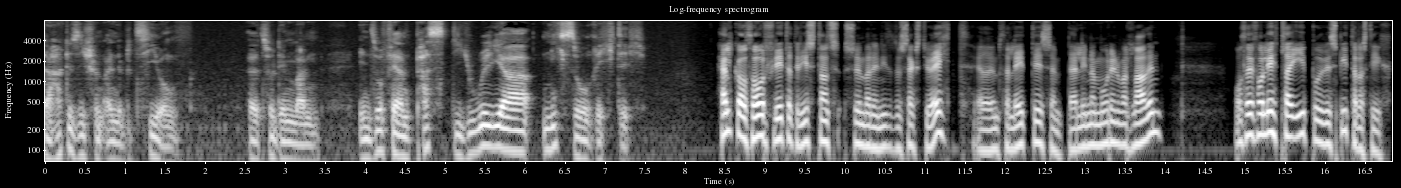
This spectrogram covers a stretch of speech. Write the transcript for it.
da hatte sie schon eine Beziehung äh, zu dem Mann. Insofern passt Julia nicht so richtig. Helga og Þór flytja til Íslands sumari 1961 eða um það leiti sem Berlínamúrin var hlaðinn og þau fá litla íbúð við spítalastík.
